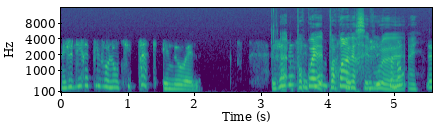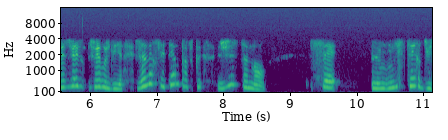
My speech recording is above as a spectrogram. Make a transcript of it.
mais je dirais plus volontiers Pâques et Noël. Euh, pourquoi pourquoi inversez-vous euh, je, vais, vous le dire. J'inverse les termes parce que justement, c'est le mystère du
